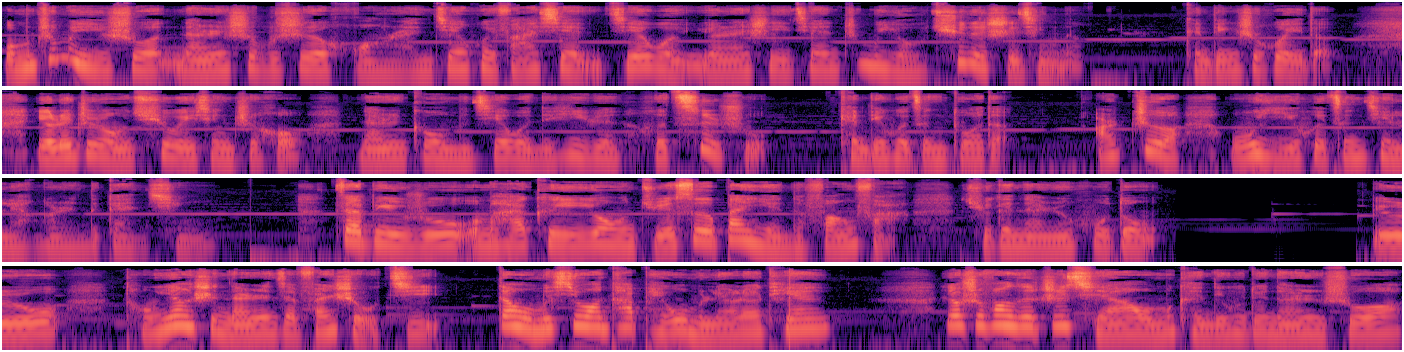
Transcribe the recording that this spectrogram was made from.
我们这么一说，男人是不是恍然间会发现接吻原来是一件这么有趣的事情呢？肯定是会的。有了这种趣味性之后，男人跟我们接吻的意愿和次数肯定会增多的，而这无疑会增进两个人的感情。再比如，我们还可以用角色扮演的方法去跟男人互动。比如，同样是男人在翻手机，但我们希望他陪我们聊聊天。要是放在之前啊，我们肯定会对男人说：“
